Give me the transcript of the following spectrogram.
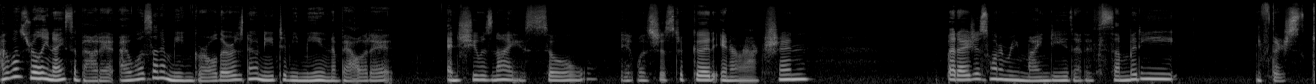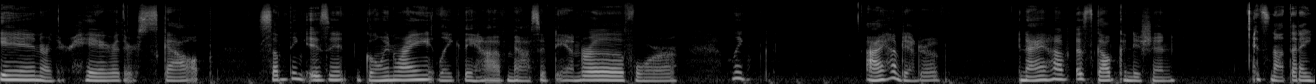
I was really nice about it. I wasn't a mean girl. There was no need to be mean about it. And she was nice. So it was just a good interaction. But I just want to remind you that if somebody, if their skin or their hair, their scalp, something isn't going right, like they have massive dandruff or like I have dandruff and I have a scalp condition. It's not that I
